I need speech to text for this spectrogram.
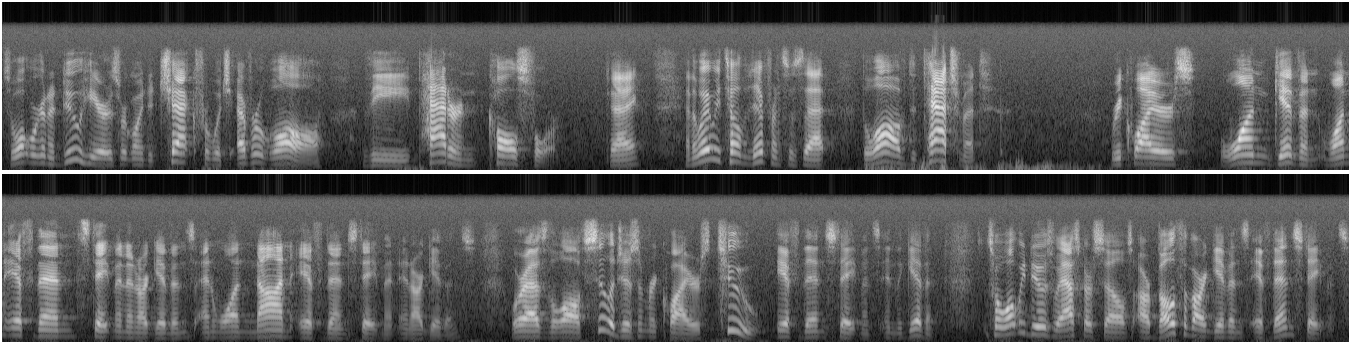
So what we're going to do here is we're going to check for whichever law the pattern calls for, okay? And the way we tell the difference is that the law of detachment requires one given, one if-then statement in our givens and one non-if-then statement in our givens, whereas the law of syllogism requires two if-then statements in the given. So what we do is we ask ourselves, are both of our givens if-then statements?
